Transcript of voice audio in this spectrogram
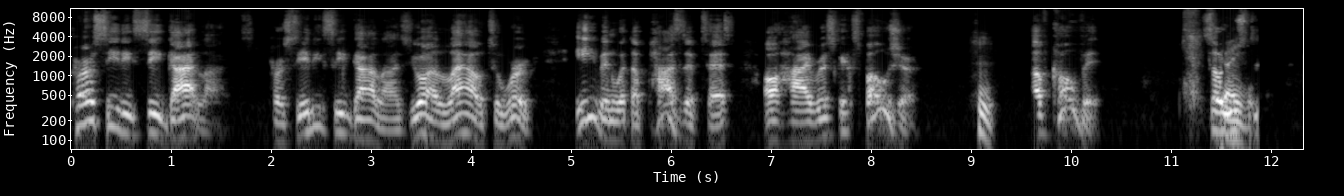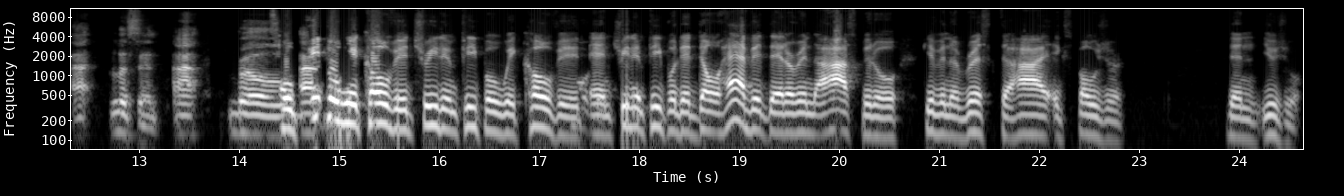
per CDC guidelines, per CDC guidelines, you are allowed to work even with a positive test or high risk exposure Hmm. of COVID. So st- I, listen, I, bro, So I, people with COVID treating people with COVID oh. and treating people that don't have it that are in the hospital, giving a risk to high exposure than usual.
